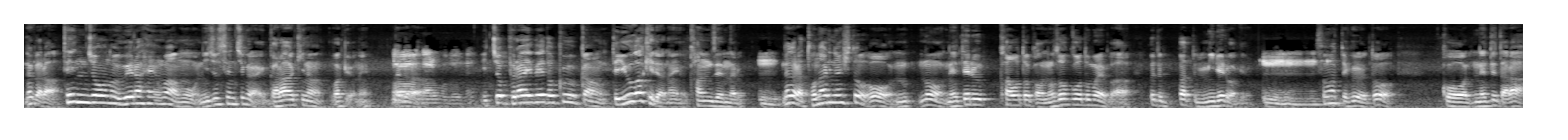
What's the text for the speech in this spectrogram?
だから天井の上らへんはもう2 0ンチぐらいガラ空きなわけよねだからるほどね。一応プライベート空間っていうわけではないの完全なるうん。だから隣の人をの寝てる顔とかを覗こうと思えばこうやってパッと見れるわけよ。そうなってくるとこう寝てたら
